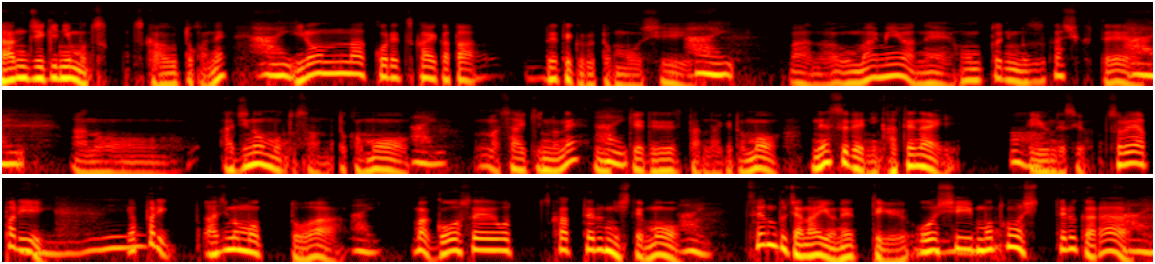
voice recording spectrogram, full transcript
断食にもつ使うとかね。はい。いろんなこれ使い方出てくると思うし、はい。まああの旨味はね本当に難しくて、はい。あの味の素さんとかも、はい。まあ、最近のねはい。日経で出てたんだけども、ネスレに勝てないって言うんですよ。それやっぱり、やっぱりり味の素は、はい。まあ、合成を使ってるにしても、はい。全部じゃないよねっていう美味しいものを知ってるからはい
